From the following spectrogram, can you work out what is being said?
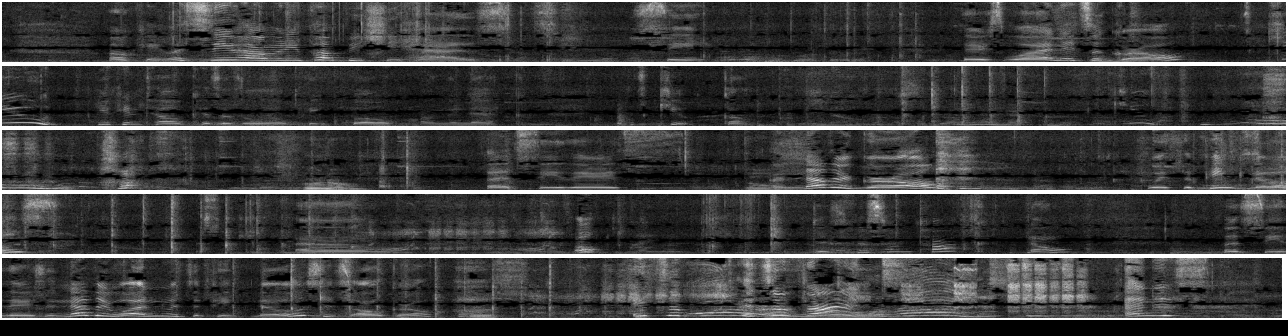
Okay, let's see how many puppies she has. Let's see. There's one, it's a girl. It's cute. You can tell because there's a little pink bow on the neck. It's cute. Go, puppy nose. Cute. Uno. Let's see, there's another girl with a pink nose. Um, oh, does this one talk? No. Let's see, there's another one with a pink nose. It's all girl. Yes. It's a it's a runt. And it's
